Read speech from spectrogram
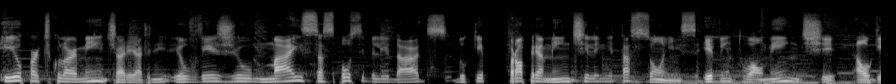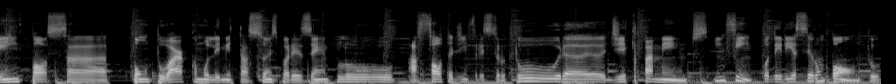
Eu, particularmente, Ariadne, eu vejo mais as possibilidades do que propriamente limitações. Eventualmente, alguém possa pontuar como limitações, por exemplo, a falta de infraestrutura, de equipamentos. Enfim, poderia ser um ponto.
